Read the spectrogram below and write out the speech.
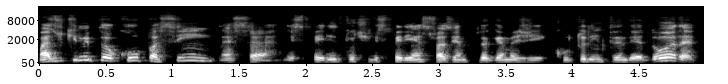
Mas o que me preocupa, assim, nessa, nesse período que eu tive experiência fazendo programas de cultura empreendedora,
